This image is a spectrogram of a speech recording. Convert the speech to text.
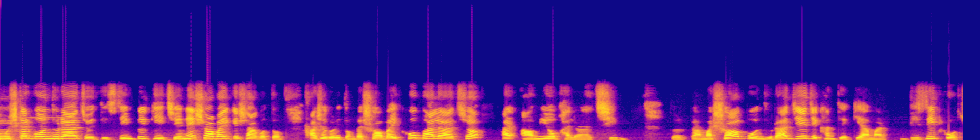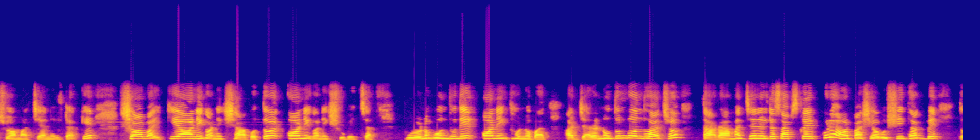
নমস্কার বন্ধুরা, চৈতি সিম্পল কিচেনে সবাইকে স্বাগত আশা করি তোমরা সবাই খুব ভালো আছো আর আমিও ভালো আছি। তো আমার সব বন্ধুরা যে যেখান থেকে আমার ভিজিট করছ আমার চ্যানেলটাকে, সবাইকে অনেক অনেক স্বাগত আর অনেক অনেক শুভেচ্ছা। পুরনো বন্ধুদের অনেক ধন্যবাদ। আর যারা নতুন বন্ধু আছো, তারা আমার চ্যানেলটা সাবস্ক্রাইব করে আমার পাশে অবশ্যই থাকবে। তো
